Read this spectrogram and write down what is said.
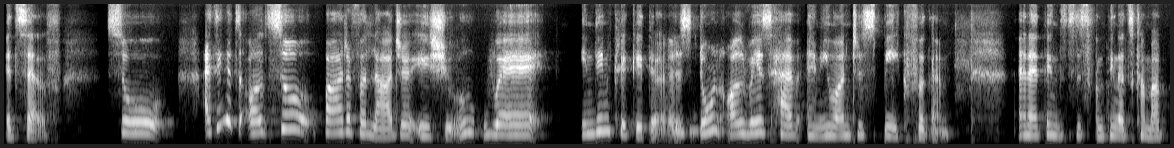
itself. So I think it's also part of a larger issue where Indian cricketers don't always have anyone to speak for them. And I think this is something that's come up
